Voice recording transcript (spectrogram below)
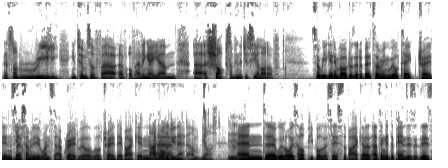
that's not really in terms of uh, of, of having a um, uh, a shop something that you see a lot of? So we get involved with it a bit. I mean, we'll take trade in. So Yeah. if somebody wants to upgrade, we'll we'll trade their bike in. I'd rather do Um, that. I'll be honest. and uh, we'll always help people assess the bike. I, I think it depends. There's, there's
